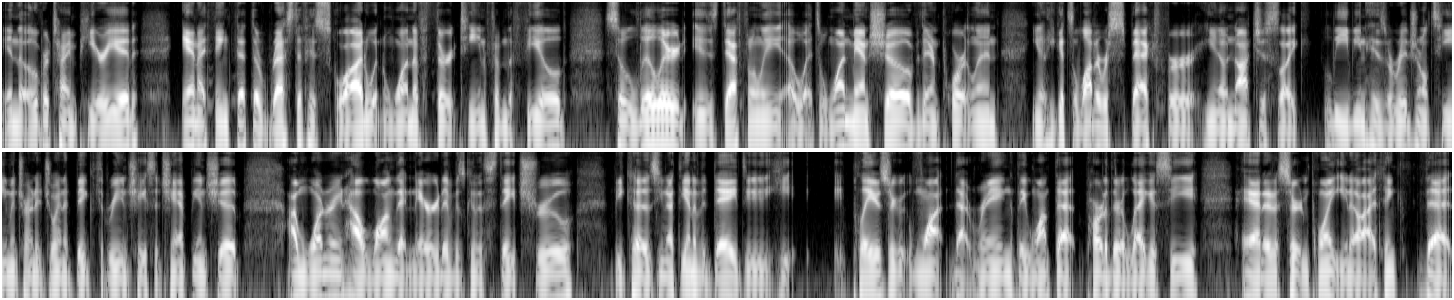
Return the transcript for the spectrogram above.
in the overtime period, and I think that the rest of his squad went one of 13 from the field. So Lillard is definitely a it's a one man show over there in Portland. You know, he gets a lot of respect for you know not just like leaving his original team and trying to join a big three and chase a championship. I'm wondering how long that narrative is going to stay true because, you know, at the end of the day, dude, he players are want that ring they want that part of their legacy and at a certain point you know i think that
